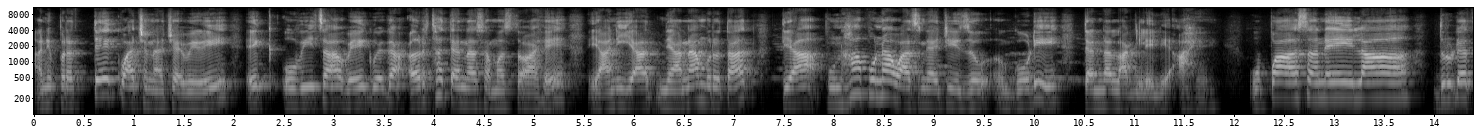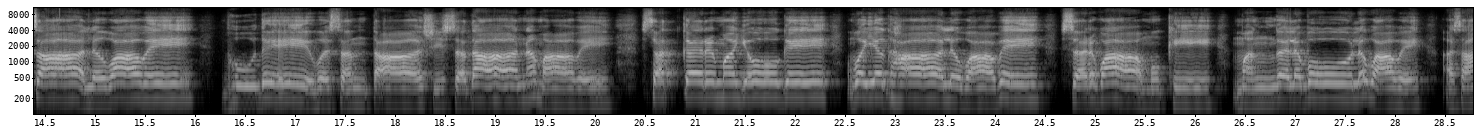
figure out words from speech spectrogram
आणि प्रत्येक वाचनाच्या वेळी एक ओवीचा वेगवेगळा अर्थ त्यांना समजतो आहे आणि या ज्ञानामृतात त्या पुन्हा पुन्हा वाचण्याची जो गोडी त्यांना लागलेली आहे. उपासनेला दृढ चालवावे भूदेव संताशी सदा नमावे सत्कर्म योगे वय घालवावे सर्वामुखी मंगल बोलवावे असा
